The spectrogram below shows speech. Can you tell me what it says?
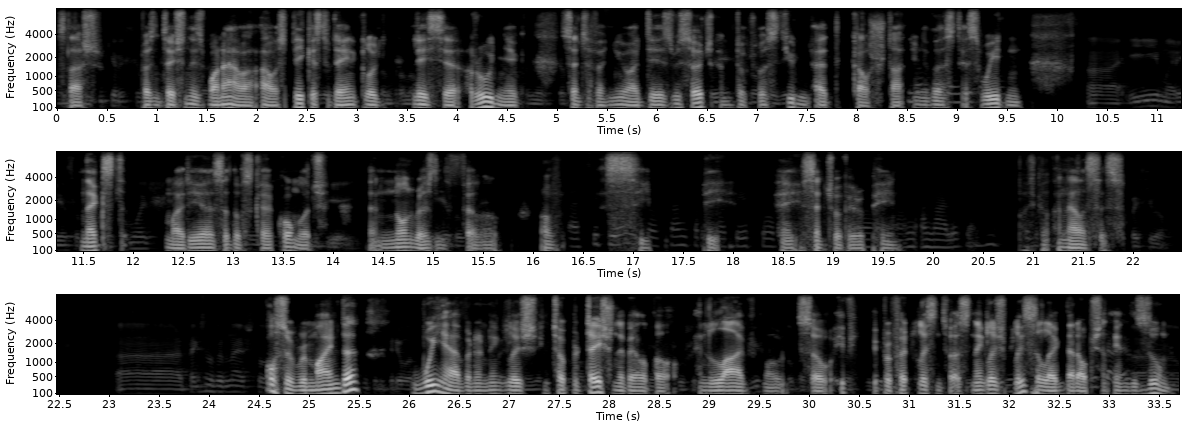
slash presentation is one hour. Our speakers today include Lesia Rudnik, Center for New Ideas Research and doctoral student at Karlstad University, Sweden. Next, Maria Sadowska-Komlach, a non-resident fellow of CPA, Center of European Political Analysis. Also, reminder, we have an English interpretation available in live mode. So if you prefer to listen to us in English, please select that option in the Zoom.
